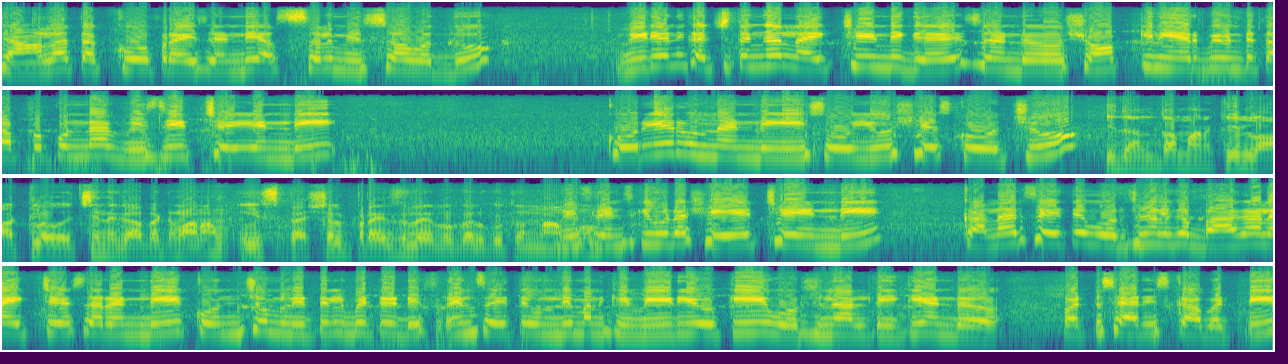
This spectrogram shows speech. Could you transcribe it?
చాలా తక్కువ ప్రైస్ అండి. అస్సలు మిస్ అవ్వద్దు. వీడియోని ఖచ్చితంగా లైక్ చేయండి గైస్ అండ్ షాప్కి నియర్ బై ఉంటే తప్పకుండా విజిట్ చేయండి. కొరియర్ ఉందండి సో యూజ్ చేసుకోవచ్చు. ఇదంతా మనకి లాట్లో వచ్చింది కాబట్టి మనం ఈ స్పెషల్ ప్రైస్లో మీ ఇవ్వగలుగుతున్నాము. ఫ్రెండ్స్కి కూడా షేర్ చేయండి. కలర్స్ అయితే ఒరిజినల్గా బాగా లైక్ చేశారండి. కొంచెం లిటిల్ బిట్ డిఫరెన్స్ అయితే ఉంది మనకి వీడియోకి ఒరిజినాలిటీకి అండ్ పట్టు శారీస్ కాబట్టి.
